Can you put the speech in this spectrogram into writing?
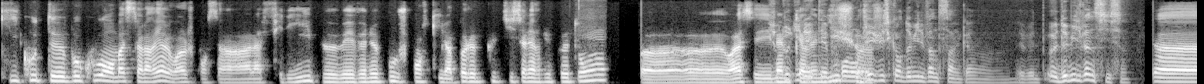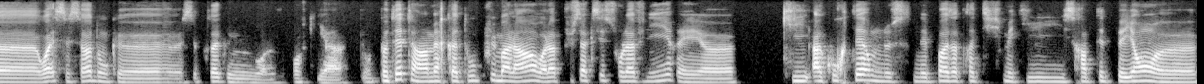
qui coûte beaucoup en masse salariale. Voilà, je pense à la Philippe, Evenepoel, je pense qu'il a pas le plus petit salaire du peloton. Euh, voilà, c'est même qu'il a été prolongé euh, jusqu'en 2025, hein, 2026. Euh, ouais, c'est ça. Donc euh, c'est pour ça que voilà, je pense qu'il y a peut-être un mercato plus malin, voilà, plus axé sur l'avenir et qui à court terme n'est pas attractif, mais qui sera peut-être payant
